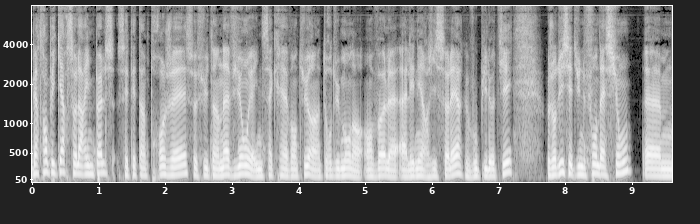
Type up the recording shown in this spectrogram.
Bertrand Picard, Solar Impulse, c'était un projet, ce fut un avion et une sacrée aventure, un tour du monde en, vol à, l'énergie solaire que vous pilotiez. Aujourd'hui, c'est une fondation. Euh,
